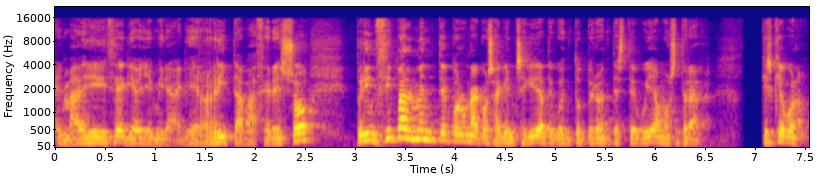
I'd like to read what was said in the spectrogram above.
El Madrid dice que, oye, mira, Guerrita va a hacer eso, principalmente por una cosa que enseguida te cuento, pero antes te voy a mostrar. Que es que, bueno,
